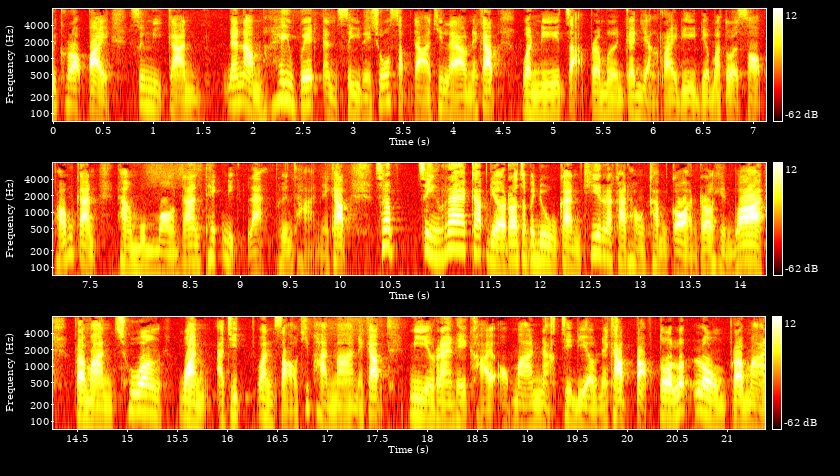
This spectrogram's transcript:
วิเคราะห์ไป ซึ่งมีการแนะนำให้เวทแอนซีในช่วงสัปดาห์ที่แล้วนะครับ วันนี้จะประเมินกันอย่างไรดี เดี๋ยวมาตรวจสอบพร้อมกันทางมุมมองด้านเทคนิคและพื้นฐานนะครับสำหรับสิ่งแรกครับ เดี๋ยวเราจะไปดูกันที่ราคาทองคำก่อน เราเห็นว่าประมาณช่วงวันอาทิตย์วันเสาร์ที่ผ่านมานะครับ มีแรงเทขายออกมาหนักทีเดียวนะครับ ปรับตัวลดลงประมาณ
